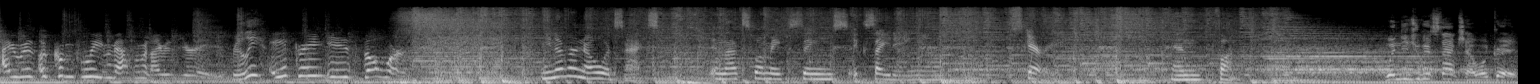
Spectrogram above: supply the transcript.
I was a complete mess when I was your age. Really? Eighth grade is the worst. You never know what's next. And that's what makes things exciting and scary and fun. When did you get Snapchat? What grade?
